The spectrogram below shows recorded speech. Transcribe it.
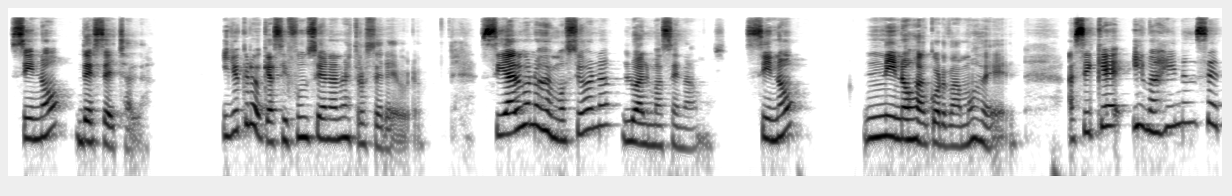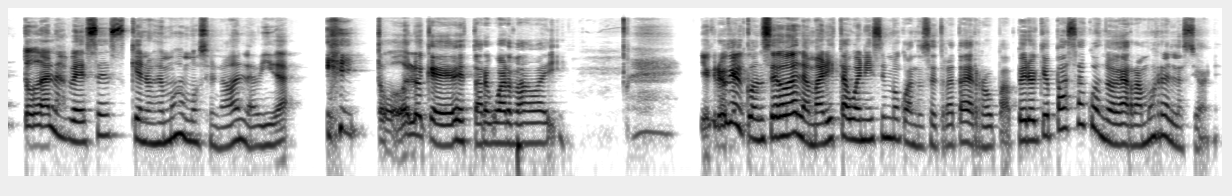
Si no, deséchala. Y yo creo que así funciona nuestro cerebro. Si algo nos emociona, lo almacenamos. Si no, ni nos acordamos de él. Así que imagínense todas las veces que nos hemos emocionado en la vida y todo lo que debe estar guardado ahí. Yo creo que el consejo de la Mari está buenísimo cuando se trata de ropa, pero ¿qué pasa cuando agarramos relaciones?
